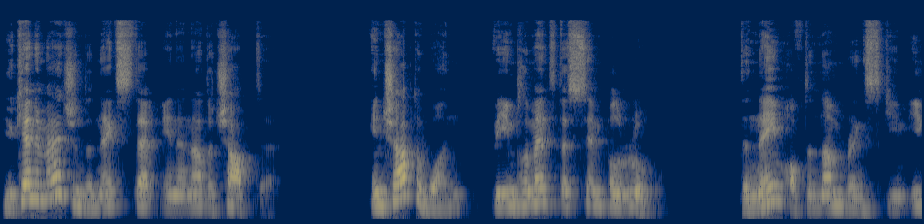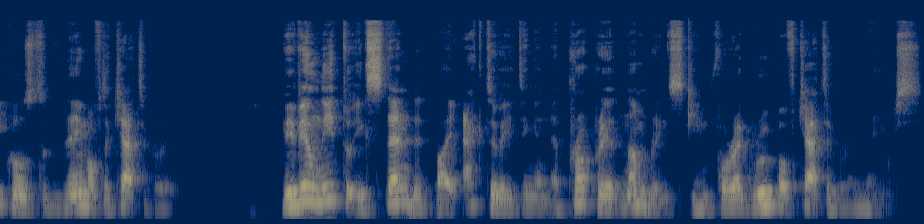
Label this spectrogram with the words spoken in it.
You can imagine the next step in another chapter. In chapter 1, we implemented a simple rule. The name of the numbering scheme equals to the name of the category. We will need to extend it by activating an appropriate numbering scheme for a group of category names.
